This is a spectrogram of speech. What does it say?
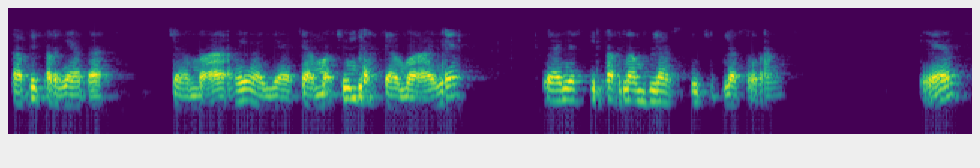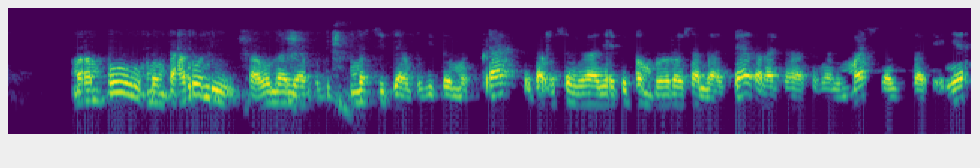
Tapi ternyata jamaahnya hanya jamaah jumlah jamaahnya hanya sekitar 16-17 orang. Ya, mampu membangun bangunan yang begitu masjid yang begitu megah, tetapi sebenarnya itu pemborosan saja karena dengan emas dan sebagainya.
